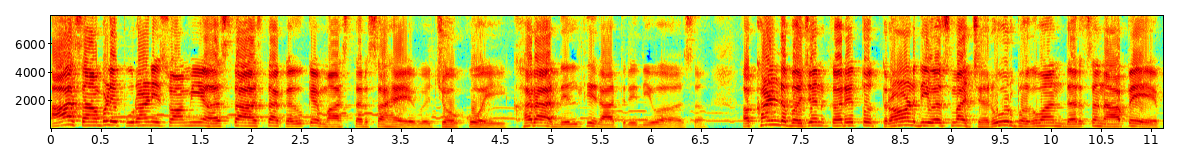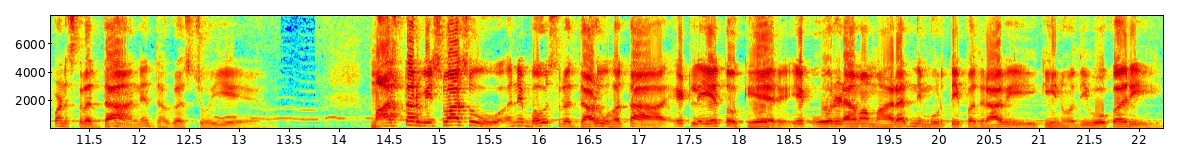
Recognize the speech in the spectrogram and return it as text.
આ સાંભળી પુરાણી સ્વામીએ હસતા હસતા કહ્યું કે, માસ્તર સાહેબ, જો કોઈ ખરા દિલથી રાત્રિ દિવસ અખંડ ભજન કરે તો ત્રણ દિવસમાં જરૂર ભગવાન દર્શન આપે, પણ શ્રદ્ધા અને ધગસ જોઈએ. માસ્તર વિશ્વાસુ અને બહુ શ્રદ્ધાળુ હતા એટલે એ તો ઘેર એક ઓરડામાં મહારાજની મૂર્તિ પધરાવી ઘીનો દીવો કરી.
